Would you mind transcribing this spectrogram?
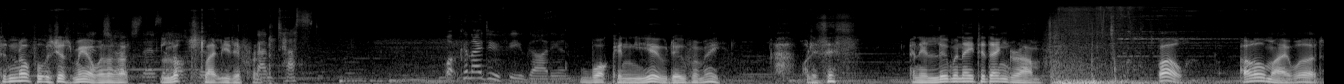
Didn't know if it was just me or whether that looked slightly different. Fantastic. What can I do for you, Guardian? What can you do for me? What is this? An illuminated engram. Whoa. Oh my word.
